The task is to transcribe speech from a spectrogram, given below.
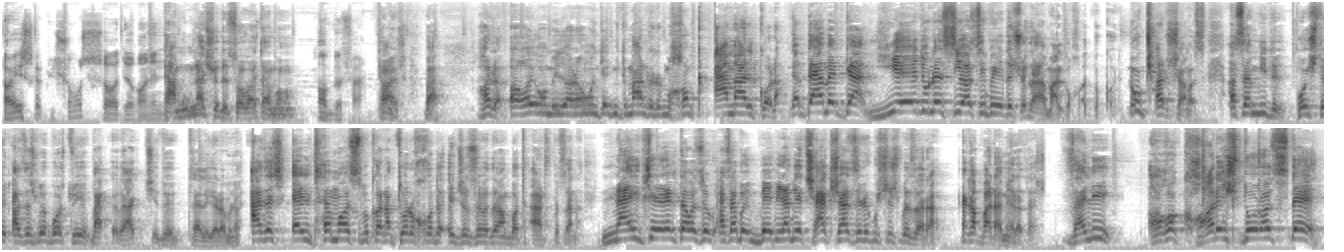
آقای شما صادقانه تموم نشده صحبت ما آب بفرم بله. حالا آقای امیدوارمون که من می‌خوام عمل کنم. دمت گرم. یه دونه سیاسی پیدا شده عمل بخواد بکنه. نوکرشم هست اصلا می‌دونه پشت ازش بپرس توی چی تلگرام اینا. ازش التماس می‌کنم تو رو خدا اجازه بده من با حرف بزنم. نه اینکه التماس اصلا ببینم یه چکش از زیر گوشش بذارم. اینقدر بدم میاد ازش. ولی آقا کارش درسته.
